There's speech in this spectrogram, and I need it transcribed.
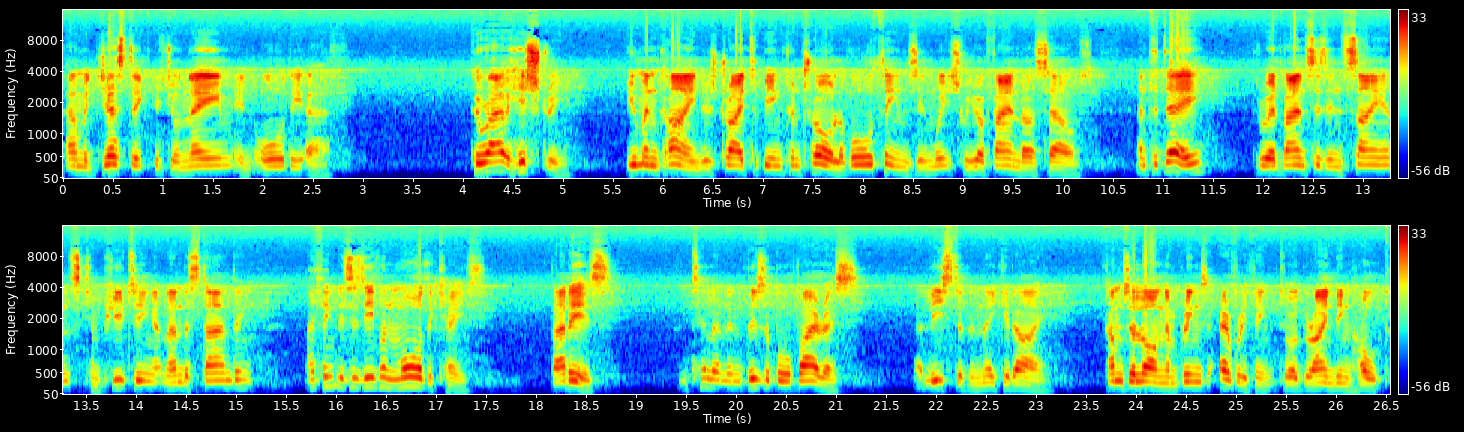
how majestic is your name in all the earth. Throughout history, Humankind has tried to be in control of all things in which we have found ourselves. And today, through advances in science, computing, and understanding, I think this is even more the case. That is, until an invisible virus, at least to the naked eye, comes along and brings everything to a grinding halt,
